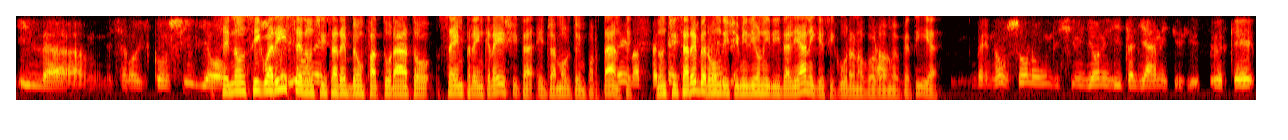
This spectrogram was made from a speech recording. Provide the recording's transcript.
il, eh, diciamo, il Consiglio... Se non si guarisse non ci sarebbe un fatturato sempre in crescita e già molto importante. Eh, non ci sarebbero dipende- 11 milioni di italiani che si curano con No. l'omeopatia. Beh, non sono 11 milioni di italiani, che- perché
